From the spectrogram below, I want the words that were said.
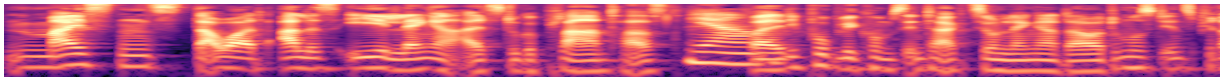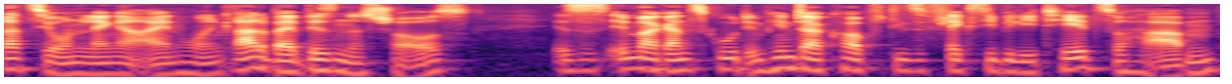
meistens dauert alles eh länger, als du geplant hast. Ja. Weil die Publikumsinteraktion länger dauert. Du musst die Inspiration länger einholen. Gerade bei Business-Shows ist es immer ganz gut, im Hinterkopf diese Flexibilität zu haben,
